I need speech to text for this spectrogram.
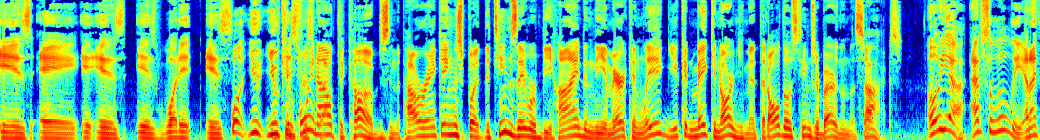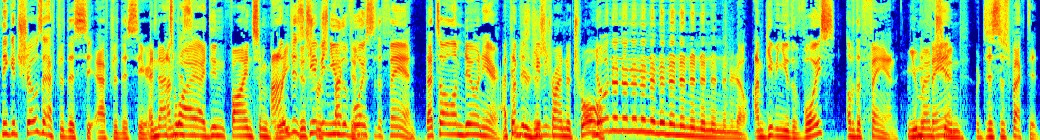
is a is is what it is. Well, you you can point out the Cubs in the power rankings, but the teams they were behind in the American League, you can make an argument that all those teams are better than the Sox. Oh yeah, absolutely, and I think it shows after this after this series. And that's I'm why just- I didn't find some great I'm just giving you the voice of the fan. That's all I'm doing here. I think I'm you're just giving- trying to troll. No, no, no, no, no, no, no, no, no, no, no, no, no. I'm giving you the voice of the fan. You And the fan mentioned- were disrespected.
